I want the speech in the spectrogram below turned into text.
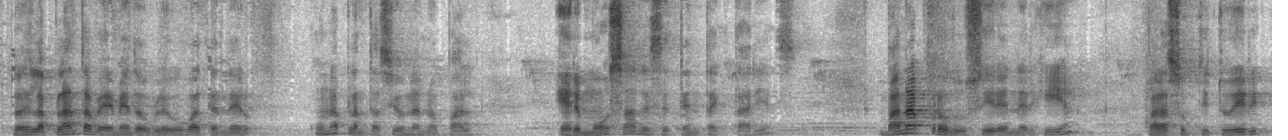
Entonces, la planta BMW va a tener una plantación de nopal hermosa de 70 hectáreas. Van a producir energía para sustituir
